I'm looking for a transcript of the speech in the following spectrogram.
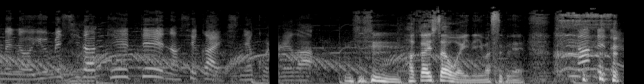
夢夢の夢知らてーてーな世界ですね、これが。う ん破壊した方がいいね今すぐねなんでだよ。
